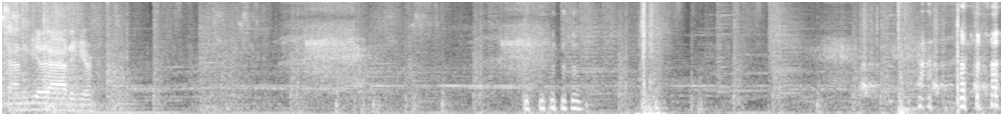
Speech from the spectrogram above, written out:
Alright, time to get out of here.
